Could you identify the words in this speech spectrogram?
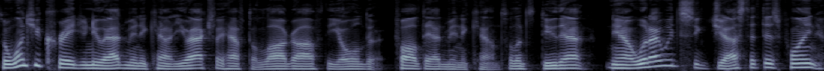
So once you create your new admin account, you actually have to log off the old default admin account. So let's do that. Now, what I would suggest at this point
